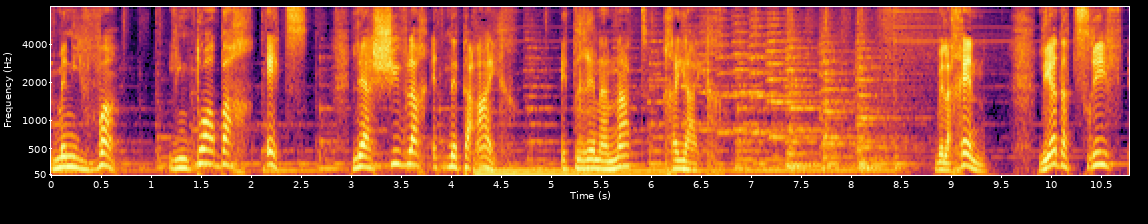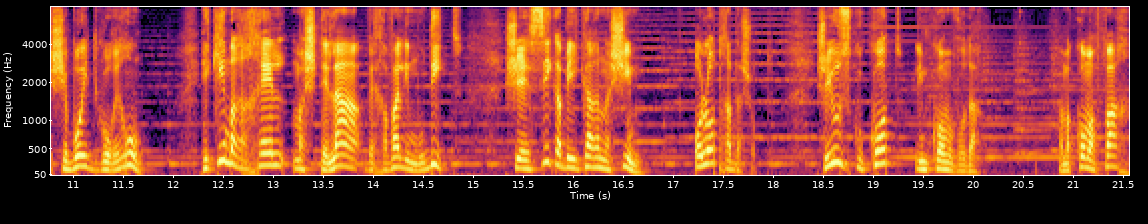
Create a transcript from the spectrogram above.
מניבה, לנטוע בך עץ, להשיב לך את נטעייך, את רננת חייך. ולכן, ליד הצריף שבו התגוררו, הקימה רחל משתלה וחווה לימודית שהעסיקה בעיקר נשים, עולות חדשות, שהיו זקוקות למקום עבודה. המקום הפך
